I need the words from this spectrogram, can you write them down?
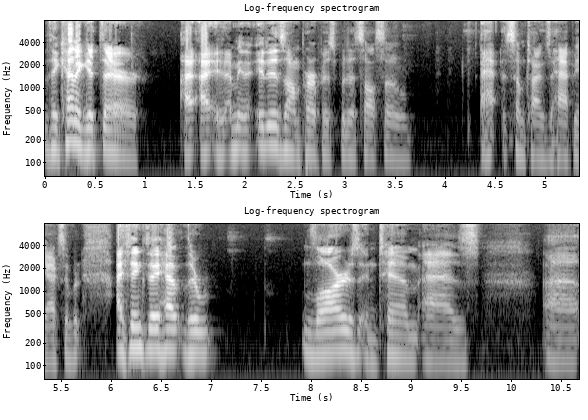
they kind of get their I, I I mean it is on purpose, but it's also sometimes a happy accident. But I think they have their Lars and Tim as uh,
